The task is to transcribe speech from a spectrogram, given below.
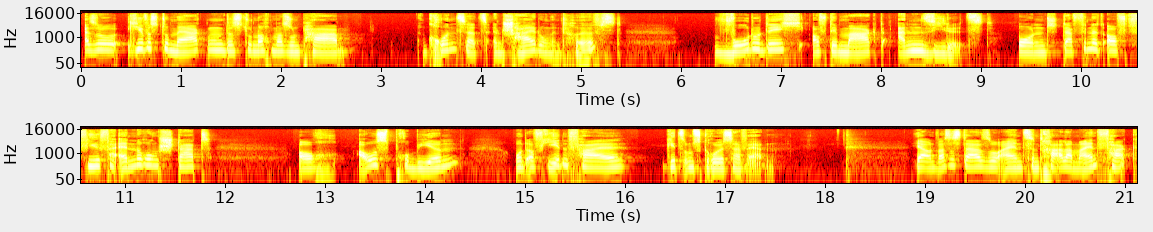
Also hier wirst du merken, dass du noch mal so ein paar Grundsatzentscheidungen triffst, wo du dich auf dem Markt ansiedelst. Und da findet oft viel Veränderung statt, auch ausprobieren und auf jeden Fall geht es ums Größerwerden. Ja, und was ist da so ein zentraler Mindfuck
